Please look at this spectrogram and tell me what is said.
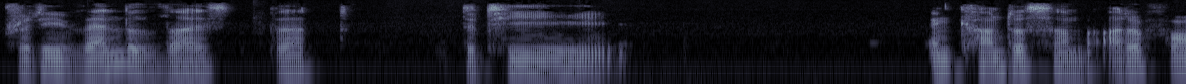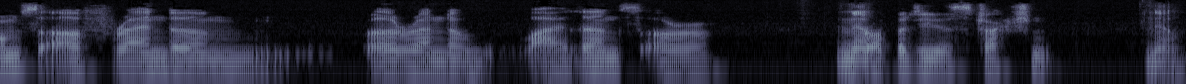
pretty vandalized, but did he encounter some other forms of random, well, random violence or No, property destruction? no.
